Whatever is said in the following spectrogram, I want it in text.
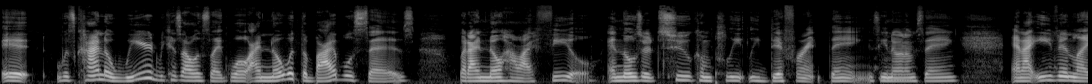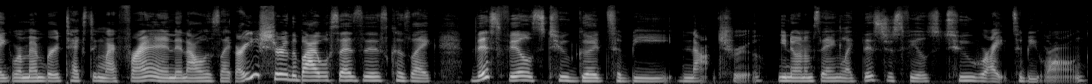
it was kind of weird because I was like, well, I know what the Bible says, but I know how I feel. And those are two completely different things. You know mm-hmm. what I'm saying? And I even like remember texting my friend and I was like, are you sure the Bible says this? Cause like this feels too good to be not true. You know what I'm saying? Like this just feels too right to be wrong.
